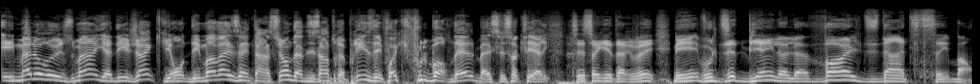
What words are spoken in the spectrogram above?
et malheureusement, il y a des gens qui ont des mauvaises intentions dans des entreprises des fois qui foutent le bordel, ben c'est ça qui arrive. C'est ça qui est arrivé. Mais vous le dites bien là, le vol d'identité. Bon,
